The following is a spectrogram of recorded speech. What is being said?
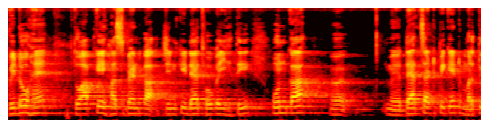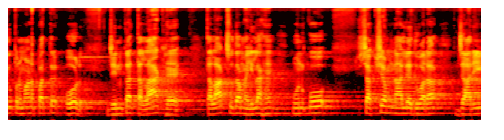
विडो हैं तो आपके हस्बैंड का, जिनकी डेथ हो गई थी, उनका डेथ सर्टिफिकेट मृत्यु प्रमाण पत्र और जिनका तलाक है, तलाकशुदा महिला हैं, उनको सक्षम न्यायालय द्वारा जारी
